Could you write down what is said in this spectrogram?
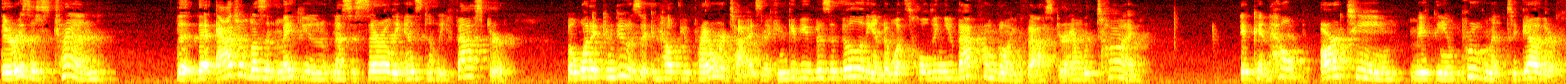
there is this trend that, that Agile doesn't make you necessarily instantly faster, but what it can do is it can help you prioritize and it can give you visibility into what's holding you back from going faster. And with time, it can help our team make the improvement together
